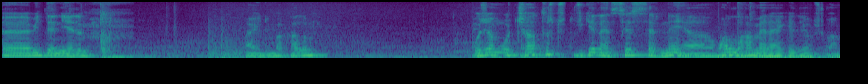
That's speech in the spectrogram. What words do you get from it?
e, bir deneyelim. Haydi bakalım. Hocam o çatır çutur gelen sesler ne ya? Vallahi merak ediyorum şu an.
